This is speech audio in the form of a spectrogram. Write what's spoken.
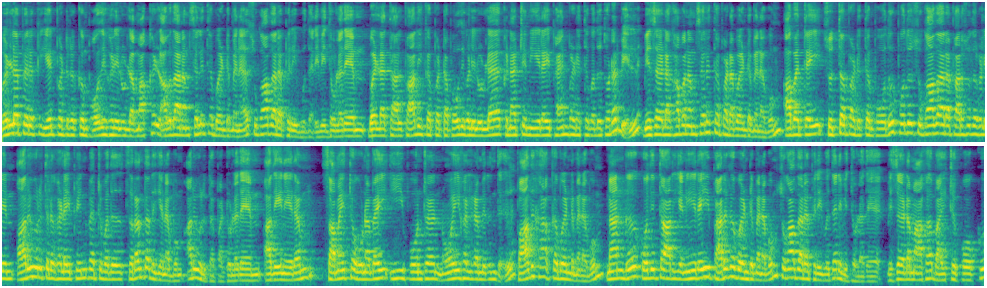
வெள்ளப்பெருக்கு ஏற்பட்டிருக்கும் பகுதிகளில் உள்ள மக்கள் அவதானம் செலுத்த வேண்டும் என சுகாதார பிரிவு தெரிவித்துள்ளது. வெள்ளத்தால் பாதிக்கப்பட்ட பகுதிகளில் உள்ள கிணற்று நீரை பயன்படுத்துவது தொடர்பில் விசேட கவனம் செலுத்தப்பட வேண்டும் எனவும் அவற்றை சுத்தப்படுத்தும் போது பொது சுகாதார பரிசோதனைகளின் அறிவுறுத்தல்களை பின்பற்றுவது சிறந்தது எனவும் அறிவுறுத்தப்பட்டுள்ளது. அதே நேரம் சமைத்த உணவை ஈ போன்ற நோய்களிடமிருந்து பாதுகாக்க வேண்டும் எனவும் நன்கு கொதித்தாறிய நீரை பருக வேண்டும் எனவும் சுகாதார பிரிவு தெரிவித்துள்ளது. தெரிவித்துள்ளது விசேடமாக வயிற்றுப்போக்கு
